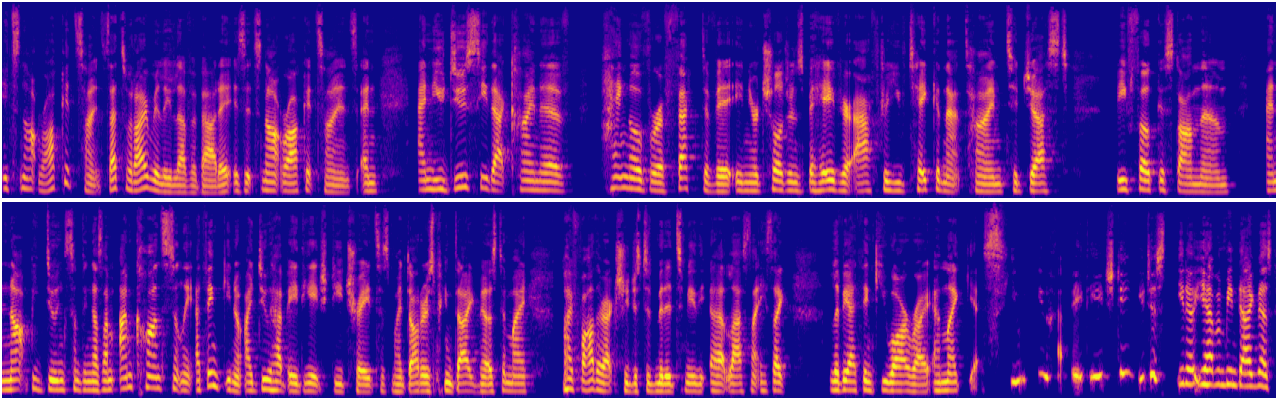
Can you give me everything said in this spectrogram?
it's not rocket science. That's what I really love about it is it's not rocket science. And, and you do see that kind of hangover effect of it in your children's behavior after you've taken that time to just be focused on them and not be doing something else. I'm, I'm constantly, I think, you know, I do have ADHD traits as my daughter's being diagnosed. And my, my father actually just admitted to me uh, last night. He's like, Livy, I think you are right. I'm like, yes, you, you have ADHD. You just, you know, you haven't been diagnosed.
